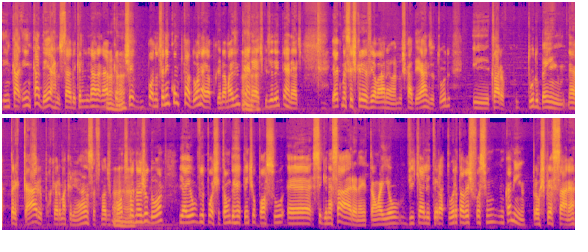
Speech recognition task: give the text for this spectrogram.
em, em, cadernos, sabe? Aquele, na, na época uhum. não, tinha, pô, não tinha nem computador na época, ainda mais internet, uhum. que dizia da internet. E aí comecei a escrever lá na, nos cadernos e tudo e, claro, tudo bem né, precário, porque era uma criança, afinal de contas, uhum. mas me ajudou. E aí eu vi, poxa, então de repente eu posso é, seguir nessa área, né? Então aí eu vi que a literatura talvez fosse um, um caminho para expressar, né?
